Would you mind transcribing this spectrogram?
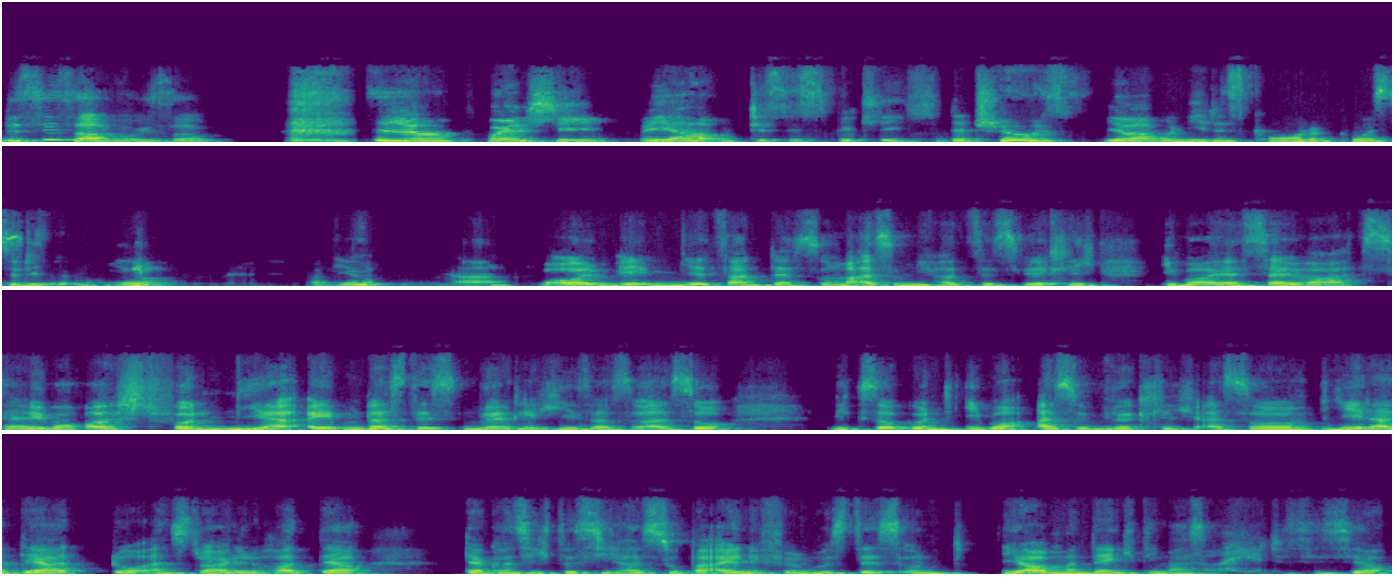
Das ist einfach so. Ja, voll schön. Ja, und das ist wirklich der Truth. Ja, wenn ich das kann, dann kannst du das gehen. Ja. Ja. Vor allem eben jetzt an der Sommer, also mich hat es wirklich, ich war ja selber sehr überrascht von mir eben, dass das möglich ist. Also, also wie gesagt, und ich war also wirklich, also jeder, der da einen Struggle hat, der, der kann sich da sicher super einfühlen, was das und ja, man denkt immer so, hey, das ist ja,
